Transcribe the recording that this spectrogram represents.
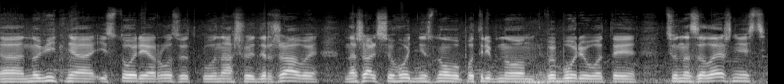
е, новітня історія розвитку нашої держави. На жаль, сьогодні знову потрібно виборювати цю незалежність,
